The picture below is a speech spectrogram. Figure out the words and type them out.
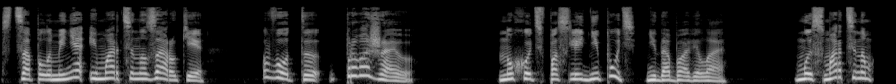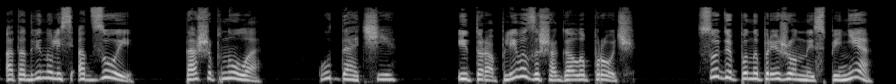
сцапала меня и Мартина за руки. «Вот, провожаю». «Ну, хоть в последний путь», — не добавила. Мы с Мартином отодвинулись от Зои. Та шепнула «Удачи» и торопливо зашагала прочь. Судя по напряженной спине,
